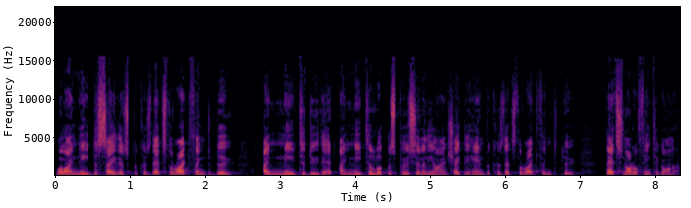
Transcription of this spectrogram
Well, I need to say this because that's the right thing to do. I need to do that. I need to look this person in the eye and shake their hand because that's the right thing to do. That's not authentic honor.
